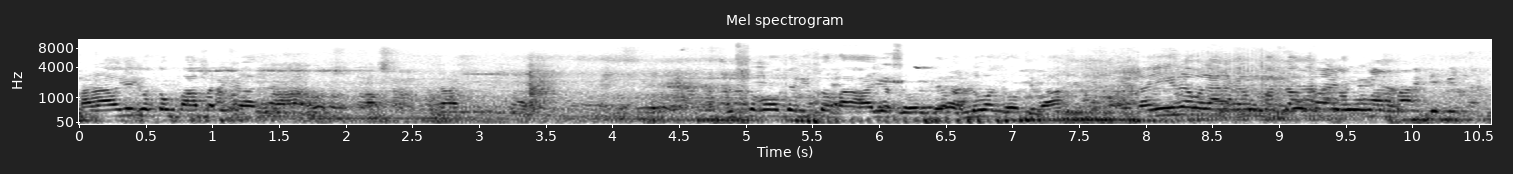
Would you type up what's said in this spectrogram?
Marami ko itong babalikan. Gusto ko ganito maayos. Oh. Luwag, oh, di ba? Kanina wala na kami magdaan.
